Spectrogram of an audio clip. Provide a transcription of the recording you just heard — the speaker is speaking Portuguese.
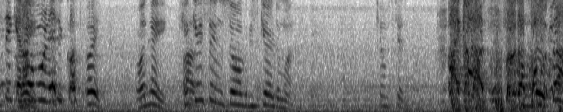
pensei que era uma mulher de costas. Oi. Ô, Ney, o que, que é isso aí no seu ombro esquerdo, mano? Que ombro esquerdo? Ai, caralho! Filho da puta!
